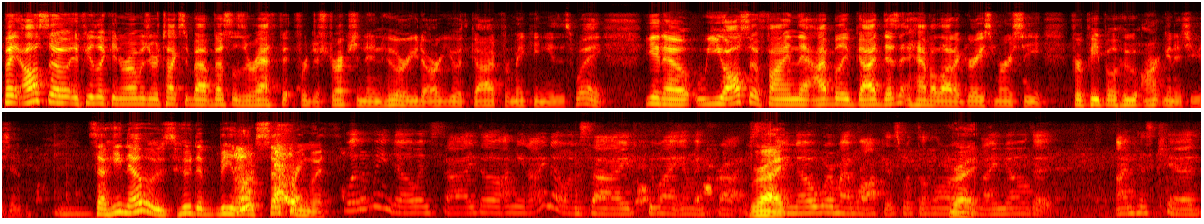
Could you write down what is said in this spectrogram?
But also, if you look in Romans where it talks about vessels of wrath fit for destruction and who are you to argue with God for making you this way, you know, you also find that I believe God doesn't have a lot of grace mercy for people who aren't going to choose him. Mm-hmm. So he knows who to be long suffering with. What do we know inside, though. I mean, I know inside who I am in Christ. Right. I know where my walk is with the Lord, Right. and I know that I'm His kid,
